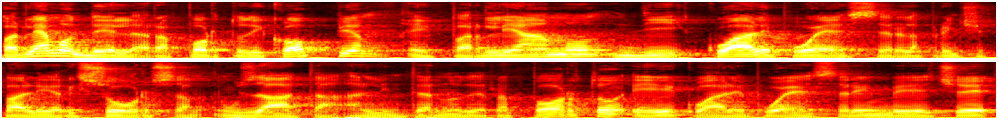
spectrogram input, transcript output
Parliamo del rapporto di coppia e parliamo di quale può essere la principale risorsa usata all'interno del rapporto e quale può essere invece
